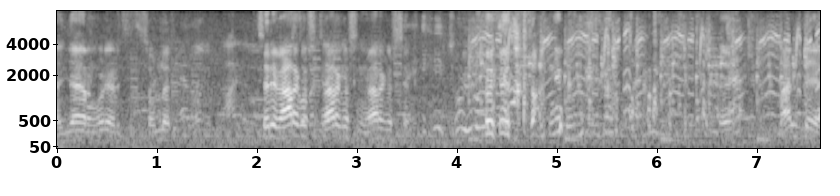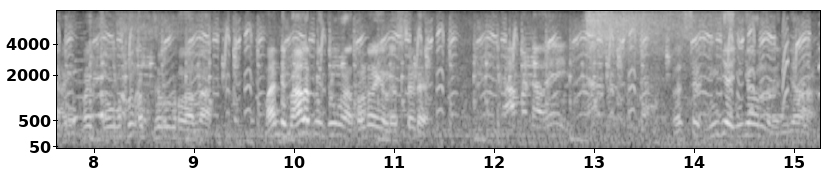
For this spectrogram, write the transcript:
ஐயாயிரம் கோடி அடிச்சு சொல்லு. சரி வேற கொஸ்டின் வேற கொஸ்டின் வேற கொஸ்டின் தண்ணி மாண்டி அங்க போய் தூங்கணும் தூங்குவானா மாண்டி மேல போய் தூங்க சொல்றேன் ரெஸ்ட் எடு. ஆமாண்டாவே ரெஸ்ட் இங்க இங்க வந்துரு இங்க வேணாம்.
